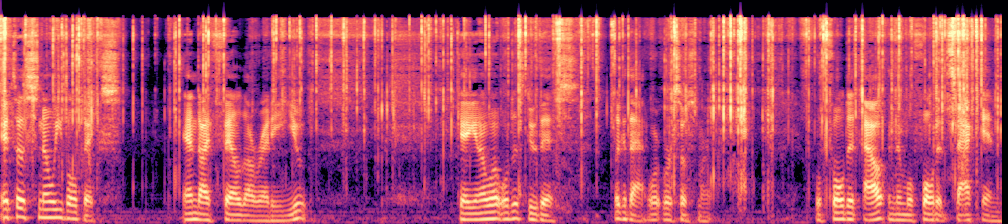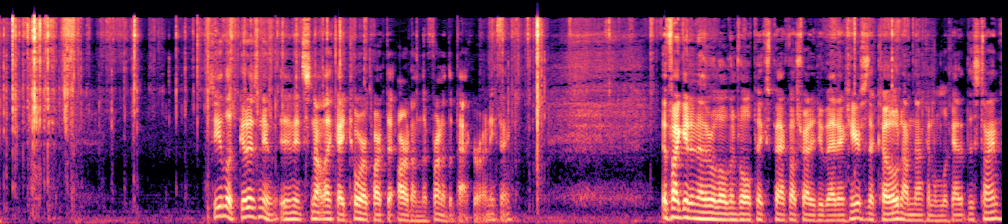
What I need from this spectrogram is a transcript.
It's a snowy Vulpix. And I failed already. You... Okay, you know what? We'll just do this. Look at that. We're, we're so smart. We'll fold it out and then we'll fold it back in. See, look, good as new. And it's not like I tore apart the art on the front of the pack or anything. If I get another Alolan Vulpix pack, I'll try to do better. Here's the code. I'm not going to look at it this time.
